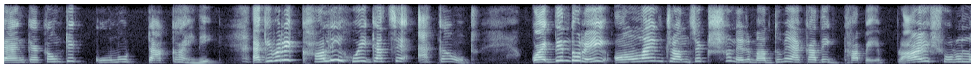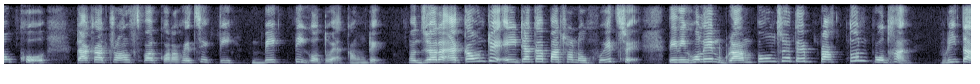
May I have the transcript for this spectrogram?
ব্যাংক অ্যাকাউন্টে কোনো টাকাই নেই। একেবারে খালি হয়ে গেছে অ্যাকাউন্ট কয়েকদিন ধরেই অনলাইন ট্রানজ্যাকশনের মাধ্যমে একাধিক ধাপে প্রায় ষোলো লক্ষ টাকা ট্রান্সফার করা হয়েছে একটি ব্যক্তিগত অ্যাকাউন্টে যারা অ্যাকাউন্টে এই টাকা পাঠানো হয়েছে, তিনি হলেন গ্রাম পঞ্চায়েতের প্রাক্তন প্রধান রীতা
